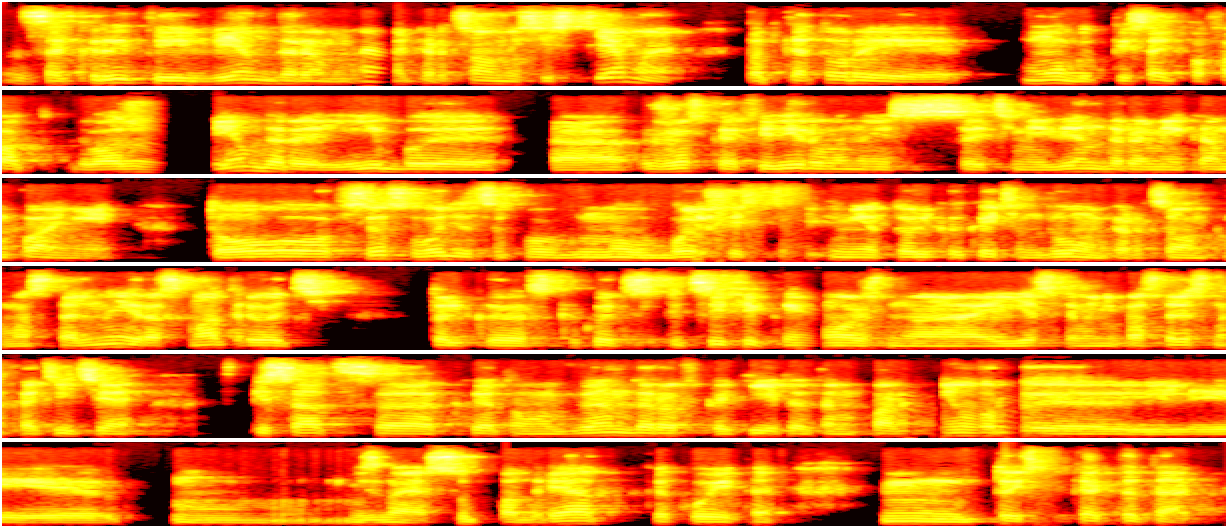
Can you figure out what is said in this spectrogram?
закрытые вендором операционной системы, под которые могут писать по факту приложения вендоры, либо а, жестко аффилированные с этими вендорами компании, то все сводится ну, в большей степени только к этим двум операционкам. Остальные рассматривать только с какой-то спецификой можно, если вы непосредственно хотите вписаться к этому вендору в какие-то там партнеры или, не знаю, субподряд какой-то. То есть как-то так.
